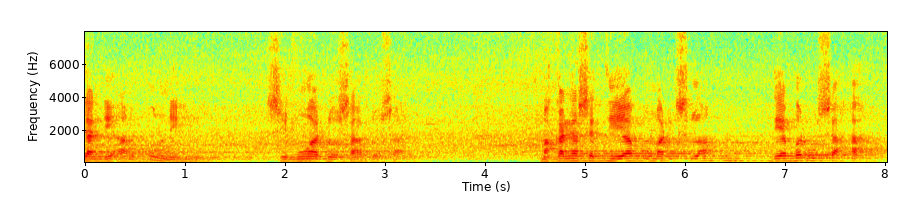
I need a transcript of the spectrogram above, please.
dan diampuni semua dosa-dosa. Makanya setiap umat Islam dia berusaha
